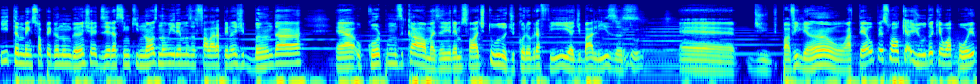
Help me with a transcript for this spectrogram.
E também, só pegando um gancho, é dizer assim que nós não iremos falar apenas de banda, é, o corpo musical, mas iremos falar de tudo, de coreografia, de balizas, é, de, de pavilhão, até o pessoal que ajuda, que é o apoio,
